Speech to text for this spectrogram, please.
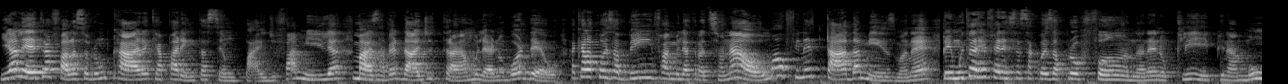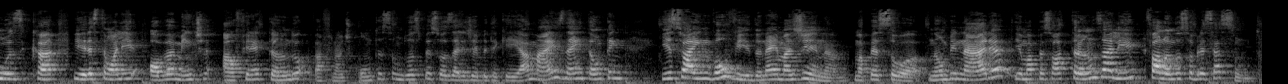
E a letra fala sobre um cara que aparenta ser um pai de família, mas na verdade trai a mulher no bordel. Aquela coisa bem família tradicional, uma alfinetada mesma, né? Tem muita referência a essa coisa profana, né, no clipe, na música, e eles estão ali, obviamente, alfinetando, afinal de contas, são duas pessoas LGBTQIA+, né? Então tem isso aí envolvido, né? Imagina uma pessoa não binária e uma pessoa trans ali falando sobre esse assunto.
